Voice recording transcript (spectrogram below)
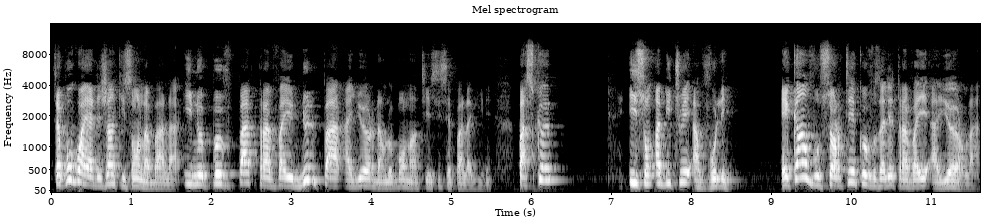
C'est pourquoi il y a des gens qui sont là-bas, là. Ils ne peuvent pas travailler nulle part ailleurs dans le monde entier si ce n'est pas la Guinée. Parce que ils sont habitués à voler. Et quand vous sortez que vous allez travailler ailleurs, là,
